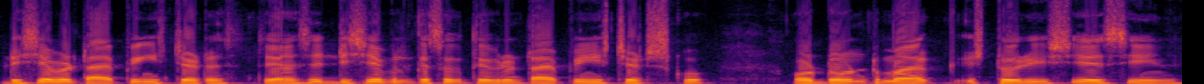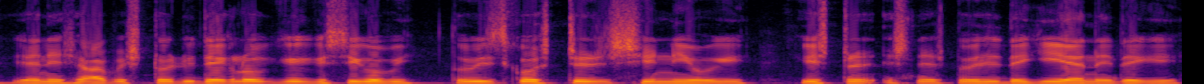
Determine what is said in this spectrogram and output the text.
डिसेबल टाइपिंग स्टेटस तो यहाँ से डिसेबल कर सकते हो अपने टाइपिंग स्टेटस को और don't mark story a seen यानी आप स्टोरी देख लोगे कि किसी को भी तो इसको स्टोरी सीन नहीं होगी कि इसने स्टोरी देखी या नहीं देखी।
